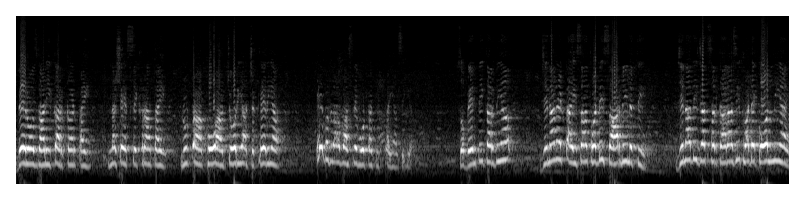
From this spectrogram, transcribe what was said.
ਬੇਰੋਜ਼ਗਾਰੀ ਘਰ ਘਰ ਤਾਈ, ਨਸ਼ੇ ਸਿਖਰਾਂ ਤਾਈ, ਲੁੱਟਾਂ ਖੋਆ ਚੋਰੀਆਂ, ਚਕੇਰੀਆਂ। ਇਹ ਬਦਲਾਅ ਵਾਸਤੇ ਵੋਟਾਂ ਕੀਤੀਆਂ ਸੀਗੀਆਂ। ਸੋ ਬੇਨਤੀ ਕਰਦੀਆਂ ਜਿਨ੍ਹਾਂ ਨੇ 2.5 ਸਾਲ ਤੁਹਾਡੀ ਸਾਰ ਨਹੀਂ ਲਿੱਤੀ, ਜਿਨ੍ਹਾਂ ਦੀ ਜਦ ਸਰਕਾਰਾਂ ਸੀ ਤੁਹਾਡੇ ਕੋਲ ਨਹੀਂ ਆਏ,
